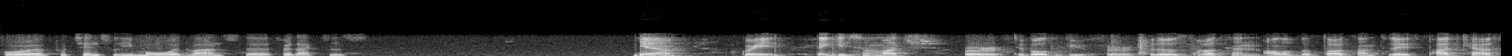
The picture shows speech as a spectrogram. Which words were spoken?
for potentially more advanced uh, threat actors. Yeah, great. Thank you so much for to both of you for, for those thoughts and all of the thoughts on today's podcast.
